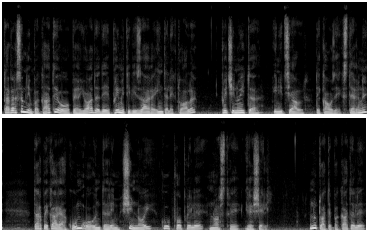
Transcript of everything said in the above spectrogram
Traversăm, din păcate, o perioadă de primitivizare intelectuală, pricinuită inițial de cauze externe, dar pe care acum o întărim și noi cu propriile noastre greșeli. Nu toate păcatele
